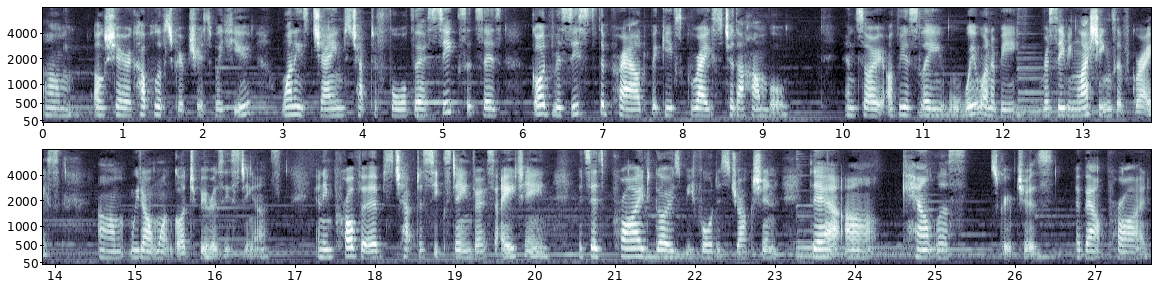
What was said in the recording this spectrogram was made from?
Um, I'll share a couple of scriptures with you. One is James chapter 4, verse 6. It says, God resists the proud but gives grace to the humble. And so, obviously, we want to be receiving lashings of grace. Um, we don't want God to be resisting us. And in Proverbs chapter 16, verse 18, it says, Pride goes before destruction. There are countless scriptures about pride.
